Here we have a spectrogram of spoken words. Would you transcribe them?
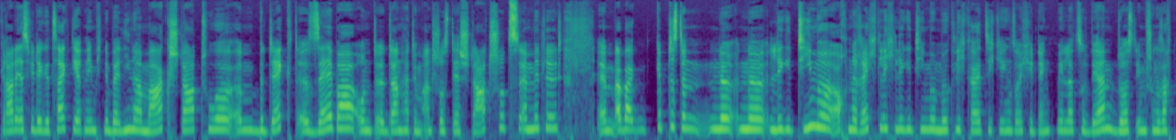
gerade erst wieder gezeigt. Die hat nämlich eine Berliner Mark-Statue ähm, bedeckt, äh, selber und äh, dann hat im Anschluss der Staatsschutz ermittelt. Ähm, aber gibt es denn eine, eine legitime, auch eine rechtlich legitime Möglichkeit, sich gegen solche Denkmäler zu wehren? Du hast eben schon gesagt,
